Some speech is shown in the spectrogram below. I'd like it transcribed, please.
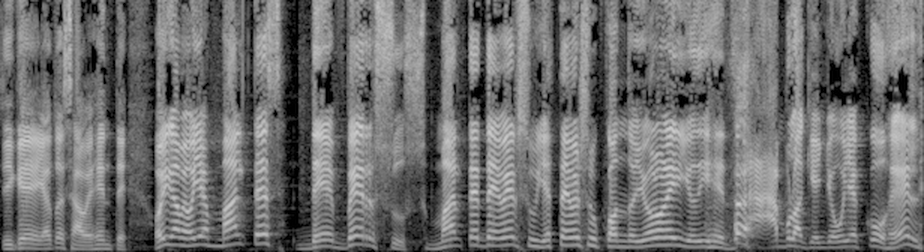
Así que ya usted sabe, gente. Óigame, hoy es martes de Versus, martes de Versus, y este Versus cuando yo lo leí, yo dije, diablo, ¿a quién yo voy a escoger?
